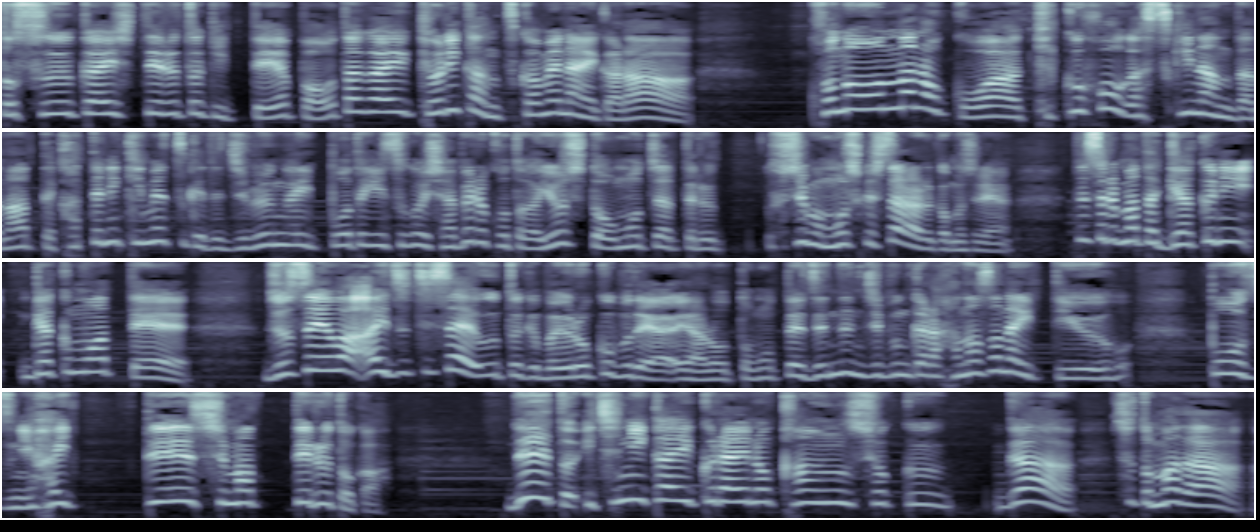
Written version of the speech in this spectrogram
ート数回してる時って、やっぱお互い距離感つかめないから、この女の子は聞く方が好きなんだなって勝手に決めつけて自分が一方的にすごい喋ることが良しと思っちゃってる節ももしかしたらあるかもしれん。で、それまた逆に、逆もあって、女性は相槌さえ打っとけば喜ぶでやろうと思って全然自分から話さないっていうポーズに入ってしまってるとか。デート1、2回くらいの感触が、ちょっとまだ、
